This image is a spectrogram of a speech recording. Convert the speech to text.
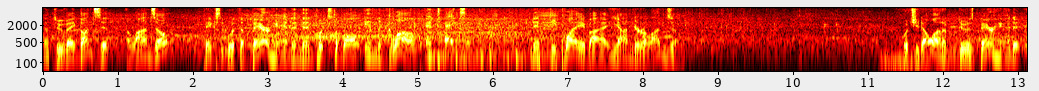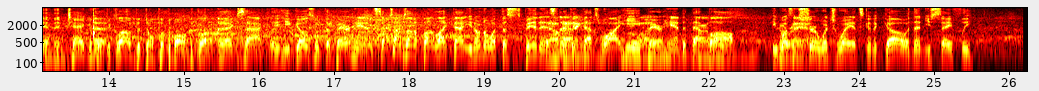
Altuve bunts it. Alonso takes it with the bare hand and then puts the ball in the glove and tags it. Nifty play by Yonder Alonso. What you don't want him to do is barehand it and then tag him with the glove, but don't put the ball in the glove. Exactly. He goes with the bare hand. Sometimes on a bunt like that, you don't know what the spin is, and I think that's why he barehanded that ball. He wasn't sure which way it's going to go, and then you safely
